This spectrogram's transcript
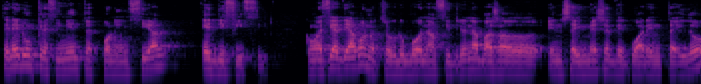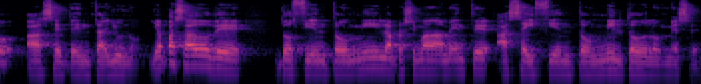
tener un crecimiento exponencial es difícil. Como decía Tiago, nuestro grupo en anfitrión ha pasado en seis meses de 42 a 71 y ha pasado de 200.000 aproximadamente a 600.000 todos los meses.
